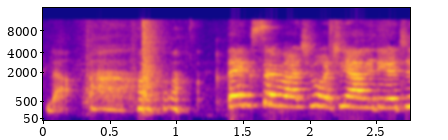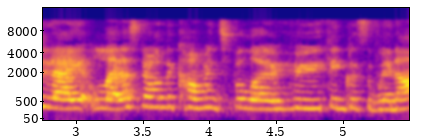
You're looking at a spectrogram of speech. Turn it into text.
No. Thanks so much for watching our video today. Let us know in the comments below who you think was the winner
